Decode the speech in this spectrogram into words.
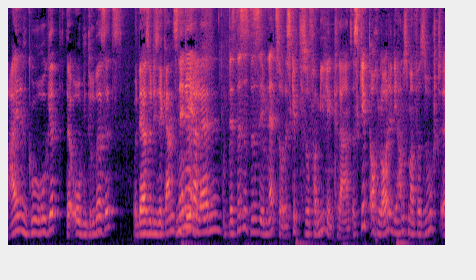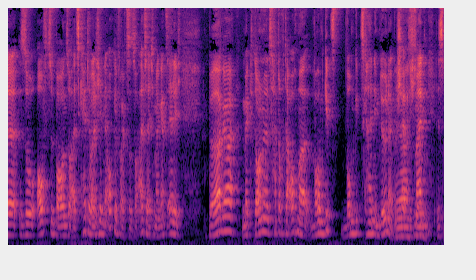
einen Guru gibt, der oben drüber sitzt und der so diese ganzen Nee, nee. Dönerläden. Das, das, ist, das ist eben nicht so. Es gibt so Familienclans. Es gibt auch Leute, die haben es mal versucht, äh, so aufzubauen, so als Kette, weil ich hätte auch gefragt, so, so Alter, ich meine ganz ehrlich, Burger, McDonalds hat doch da auch mal, warum gibt's, warum gibt's keinen im Dönergeschäft? Ja, ich meine, das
